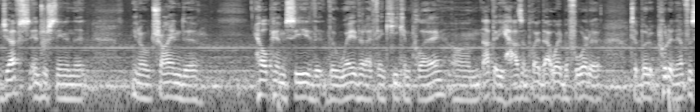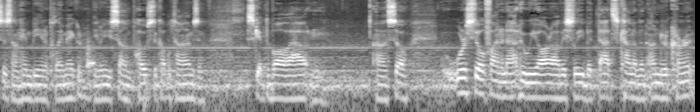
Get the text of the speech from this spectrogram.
Jeff's interesting in that, you know, trying to help him see the, the way that I think he can play. Um, not that he hasn't played that way before, to to put, put an emphasis on him being a playmaker. You know, you saw him post a couple times and skip the ball out, and uh, so we're still finding out who we are, obviously, but that's kind of an undercurrent.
